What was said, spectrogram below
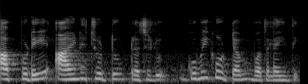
అప్పుడే ఆయన చుట్టూ ప్రజలు గుమికూటం మొదలైంది.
